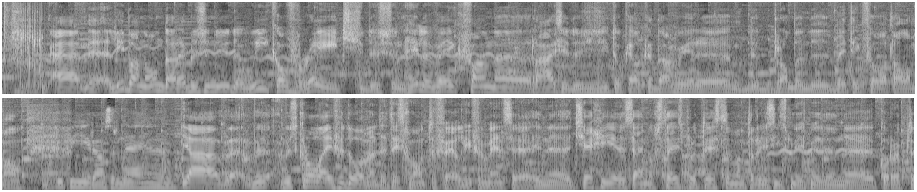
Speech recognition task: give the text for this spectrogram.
Pff, Libanon, daar hebben ze nu de Week of Rage. Dus een hele week van eh, rage. Dus je ziet ook elke dag weer eh, de brandende, weet ik veel wat allemaal. Joepie, razernijen. Ja, we, we, we scrollen even door, want het is gewoon te veel, lieve mensen. In eh, Tsjechië zijn nog steeds protesten, want er is iets mis met een corrupte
